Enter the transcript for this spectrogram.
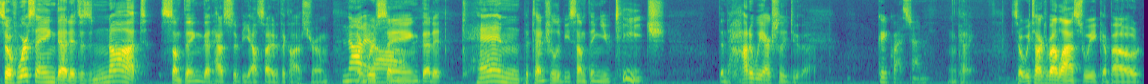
so if we're saying that it is not something that has to be outside of the classroom, Not and we're all. saying that it can potentially be something you teach, then how do we actually do that? Good question. Okay. So we talked about last week about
